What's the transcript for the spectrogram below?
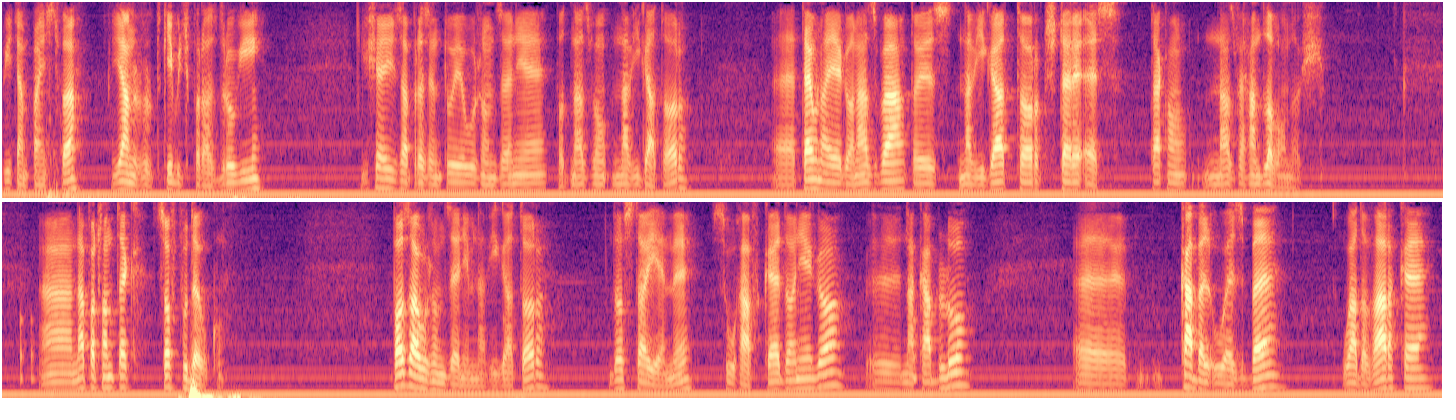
Witam Państwa. Jan Rutkiewicz po raz drugi. Dzisiaj zaprezentuję urządzenie pod nazwą Navigator. E, Pełna jego nazwa to jest Navigator 4S. Taką nazwę handlową nosi. A na początek, co w pudełku? Poza urządzeniem Navigator dostajemy słuchawkę do niego y, na kablu, e, kabel USB, ładowarkę,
